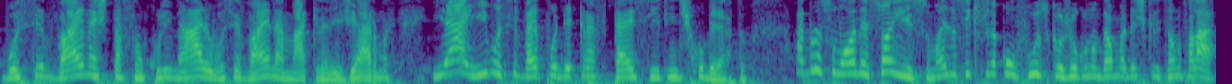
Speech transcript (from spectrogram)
você vai na estação culinária, você vai na máquina de armas, e aí você vai poder craftar esse item descoberto. A grosso modo é só isso, mas eu sei que fica confuso que o jogo não dá uma descrição, não fala, ah,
